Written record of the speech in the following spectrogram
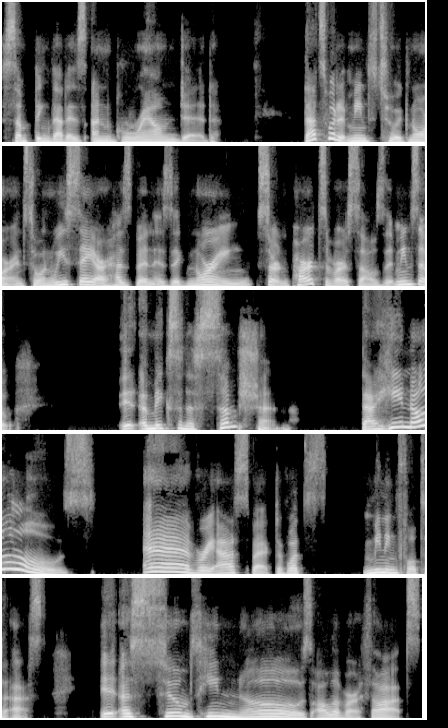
something that is ungrounded. That's what it means to ignore. And so when we say our husband is ignoring certain parts of ourselves, it means that it, makes an assumption that he knows every aspect of what's meaningful to us. It assumes he knows all of our thoughts.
